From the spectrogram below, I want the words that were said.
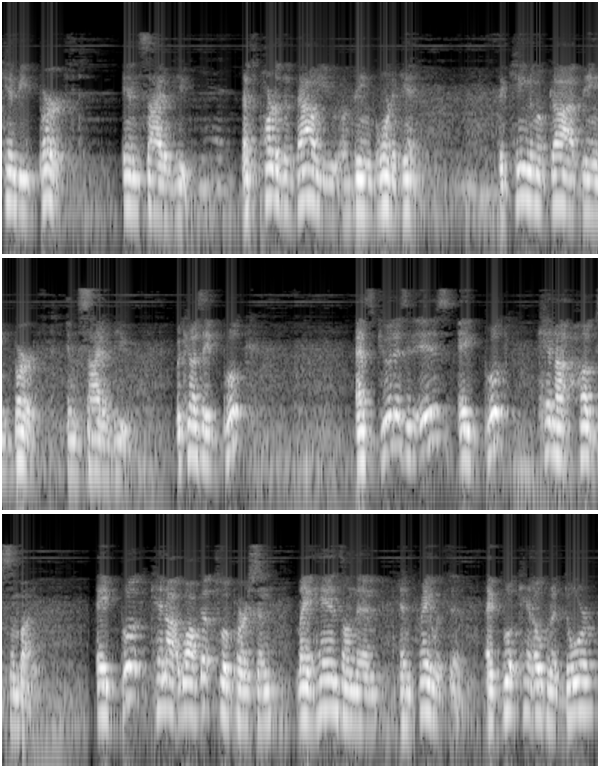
can be birthed inside of you. That's part of the value of being born again. the kingdom of God being birthed inside of you. Because a book, as good as it is, a book cannot hug somebody. A book cannot walk up to a person, lay hands on them, and pray with them. A book can't open a door.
